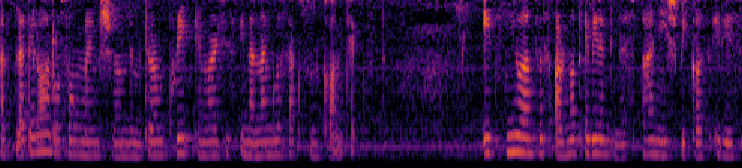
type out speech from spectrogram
As Platero and Rosón mentioned, the term crip emerges in an Anglo-Saxon context. Its nuances are not evident in Spanish because it is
